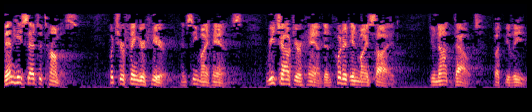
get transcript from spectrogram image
Then he said to Thomas, Put your finger here and see my hands. Reach out your hand and put it in my side. Do not doubt, but believe.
